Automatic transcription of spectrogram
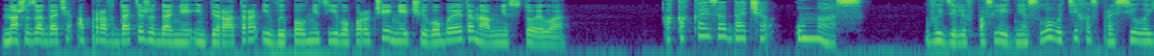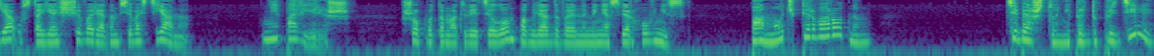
Наша задача — оправдать ожидания императора и выполнить его поручение, чего бы это нам не стоило». «А какая задача у нас?» Выделив последнее слово, тихо спросила я у стоящего рядом Севастьяна. «Не поверишь», — шепотом ответил он, поглядывая на меня сверху вниз. Помочь первородным? Тебя что, не предупредили?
